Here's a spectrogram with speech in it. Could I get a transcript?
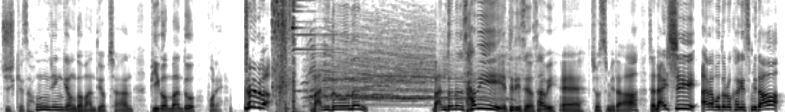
주식회사 홍진경 더 만두 엽찬 비건 만두 보내드립니다! 만두는, 만두는 사위 드리세요, 사위. 예, 좋습니다. 자, 날씨 알아보도록 하겠습니다.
